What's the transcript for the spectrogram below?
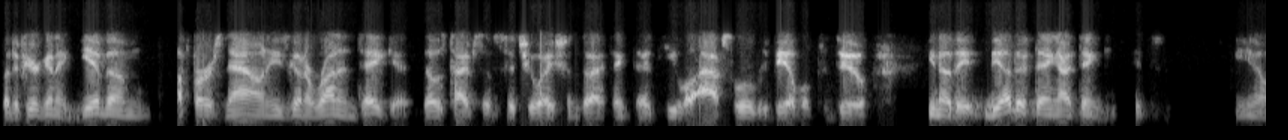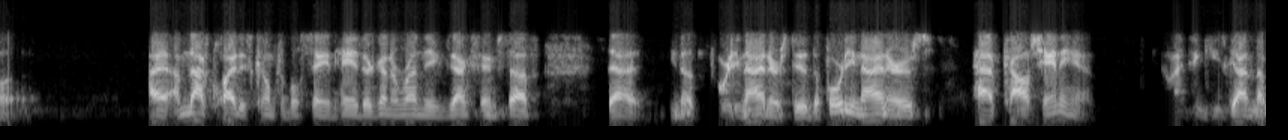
but if you're going to give him a first down, he's going to run and take it. Those types of situations that I think that he will absolutely be able to do. You know, the, the other thing I think it's, you know, I, am not quite as comfortable saying, hey, they're going to run the exact same stuff that, you know, the 49ers do. The 49ers have Kyle Shanahan. I think he's gotten a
